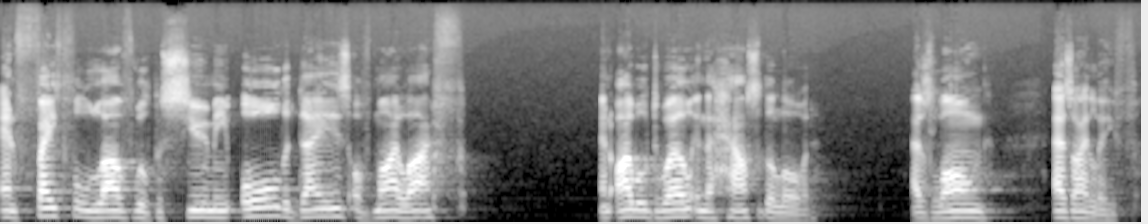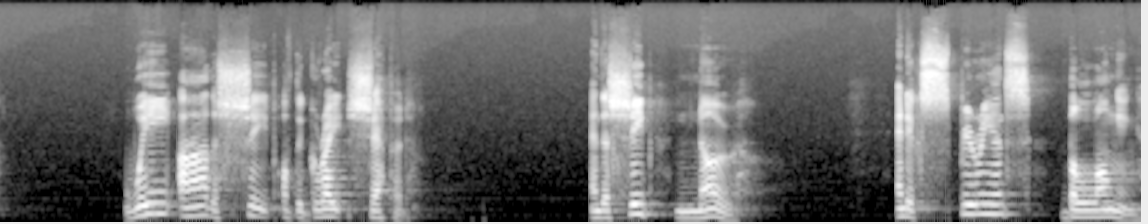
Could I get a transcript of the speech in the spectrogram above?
and faithful love will pursue me all the days of my life and I will dwell in the house of the Lord as long as I live. We are the sheep of the great shepherd. And the sheep know and experience belonging.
